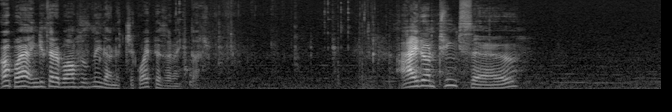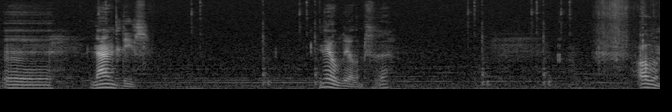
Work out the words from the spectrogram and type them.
Ah bayağı İngiltere bağımsızlığını ilan edecek. Vay pezemekler. I don't think so. Ee, land lease. Ne yollayalım size? Alın.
